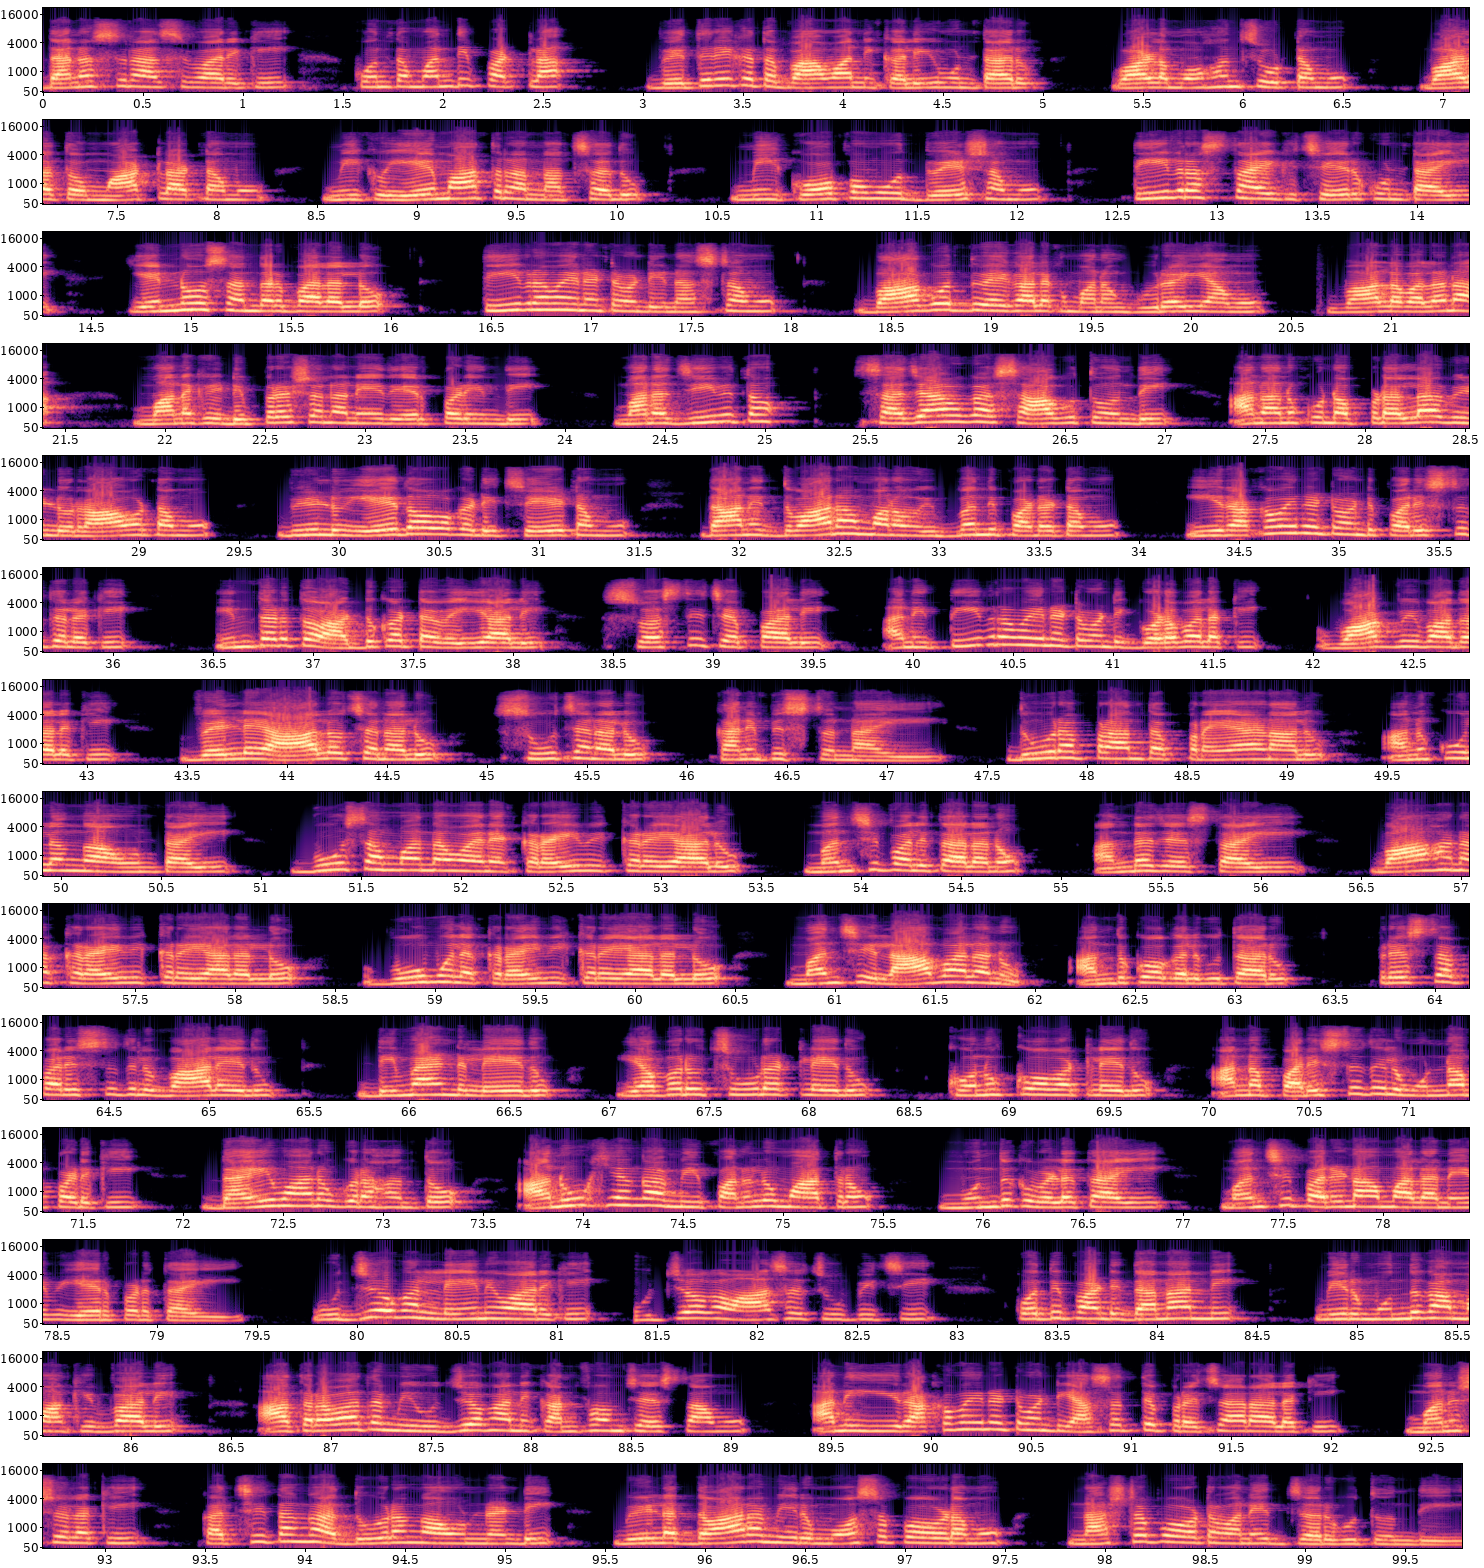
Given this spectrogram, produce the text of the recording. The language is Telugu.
ధనస్సు రాశి వారికి కొంతమంది పట్ల వ్యతిరేకత భావాన్ని కలిగి ఉంటారు. వాళ్ళ మొహం చూడటము వాళ్ళతో మాట్లాడటము మీకు ఏమాత్రం నచ్చదు. మీ కోపము ద్వేషము తీవ్ర స్థాయికి చేరుకుంటాయి. ఎన్నో సందర్భాలలో తీవ్రమైనటువంటి నష్టము భాగోద్వేగాలకు మనం గురయ్యాము. వాళ్ళ వలన మనకి డిప్రెషన్ అనేది ఏర్పడింది. మన జీవితం సజావుగా సాగుతోంది అని అనుకున్నప్పుడల్లా వీళ్ళు రావటము వీళ్ళు ఏదో ఒకటి చేయటము దాని ద్వారా మనం ఇబ్బంది పడటము ఈ రకమైనటువంటి పరిస్థితులకి ఇంతటితో అడ్డుకట్ట వెయ్యాలి స్వస్తి చెప్పాలి అని తీవ్రమైనటువంటి గొడవలకి వాగ్వివాదాలకి వెళ్ళే ఆలోచనలు సూచనలు కనిపిస్తున్నాయి. దూర ప్రాంత ప్రయాణాలు అనుకూలంగా ఉంటాయి. భూ సంబంధమైన క్రయ విక్రయాలు మంచి ఫలితాలను అందజేస్తాయి. వాహన క్రయ విక్రయాలలో భూముల క్రయ విక్రయాలలో మంచి లాభాలను అందుకోగలుగుతారు. ప్రస్తుత పరిస్థితులు బాలేదు డిమాండ్ లేదు ఎవరు చూడట్లేదు కొనుక్కోవట్లేదు అన్న పరిస్థితులు ఉన్నప్పటికీ దైవానుగ్రహంతో అనూహ్యంగా మీ పనులు మాత్రం ముందుకు వెళతాయి. మంచి పరిణామాలు అనేవి ఏర్పడతాయి. ఉద్యోగం లేని వారికి ఉద్యోగం ఆశ చూపించి కొద్దిపాటి ధనాన్ని మీరు ముందుగా మాకు ఇవ్వాలి ఆ తర్వాత మీ ఉద్యోగాన్ని కన్ఫర్మ్ చేస్తాము అని ఈ రకమైనటువంటి అసత్య ప్రచారాలకి మనుషులకి ఖచ్చితంగా దూరంగా ఉండండి. వీళ్ళ ద్వారా మీరు మోసపోవడము నష్టపోవటం అనేది జరుగుతుంది.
